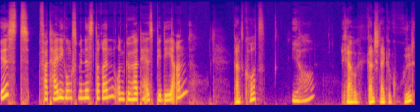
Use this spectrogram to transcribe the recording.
ist Verteidigungsministerin und gehört der SPD an. Ganz kurz. Ja. Ich habe ganz schnell gegoogelt.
